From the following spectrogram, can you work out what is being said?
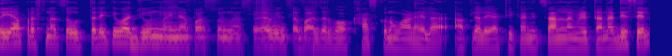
तर या प्रश्नाचं उत्तर आहे किंवा जून महिन्यापासून सोयाबीनचा बाजारभाव खास करून वाढायला आपल्याला या ठिकाणी चालना मिळताना दिसेल.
